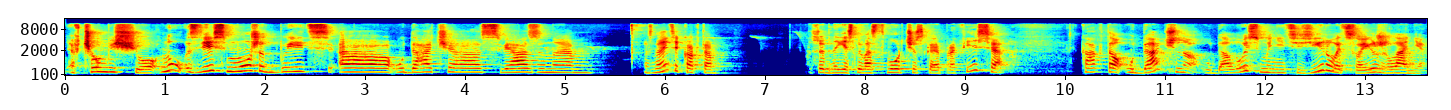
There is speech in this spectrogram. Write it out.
В чем еще? Ну, здесь может быть э, удача связанная, знаете, как-то, особенно если у вас творческая профессия, как-то удачно удалось монетизировать свое желание.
